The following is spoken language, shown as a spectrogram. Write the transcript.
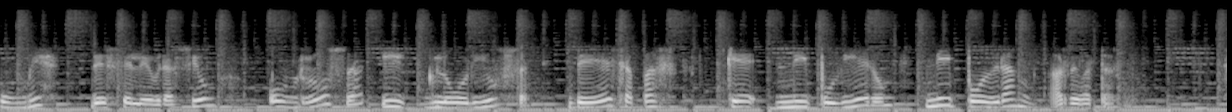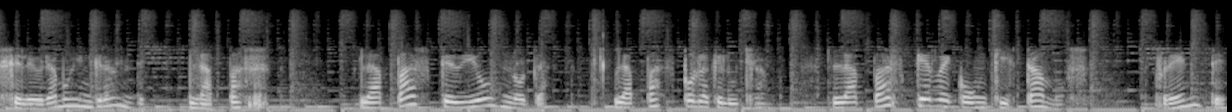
un mes de celebración honrosa y gloriosa de esa paz que ni pudieron ni podrán arrebatar. Celebramos en grande la paz, la paz que Dios nota, la paz por la que luchamos, la paz que reconquistamos frente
